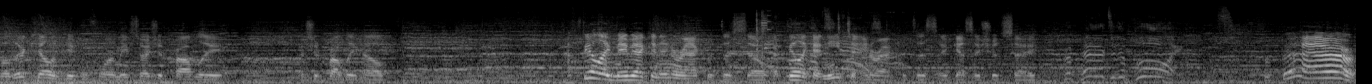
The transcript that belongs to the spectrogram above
Well, they're killing people for me, so I should probably... I should probably help. I feel like maybe I can interact with this, though. I feel like I need to interact with this, I guess I should say. Prepare to deploy! Prepare!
